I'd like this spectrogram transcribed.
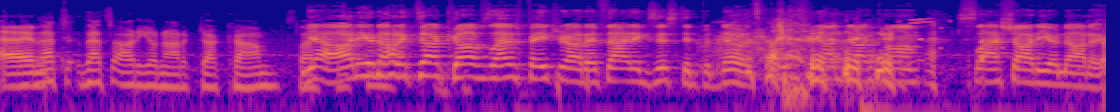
And Um, that's that's audionautic.com. Yeah, audionautic.com slash Patreon if that existed, but no, it's patreon.com slash audionautic.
